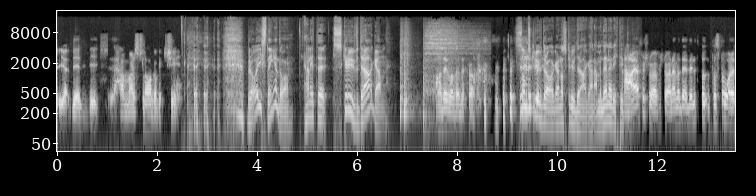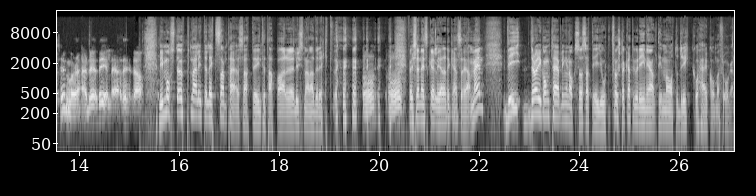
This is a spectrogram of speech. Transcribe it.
ja, det, det, Hammar Slagovici. Bra gissning ändå. Han heter Skruvdragan. Ja, det var väldigt bra. Som skruvdragaren och skruvdragarna, men den är riktigt Ja, jag förstår. Jag förstår. Nej, men det, det är lite på, på spåret-humor det här. Det, det gillar jag. Det, ja. Vi måste öppna lite lättsamt här så att det inte tappar lyssnarna direkt. Mm, mm. För sen eskalerar det kan jag säga. Men vi drar igång tävlingen också så att det är gjort. Första kategorin är alltid mat och dryck och här kommer frågan.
